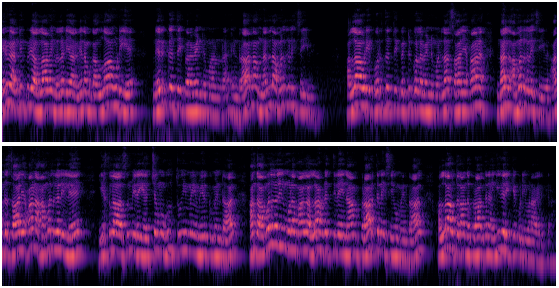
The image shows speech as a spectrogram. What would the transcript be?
எனவே அன்பிற்குரிய அல்லாவின் நல்லடியார்களே நமக்கு அல்லாவுடைய நெருக்கத்தை பெற வேண்டுமான என்றால் நாம் நல்ல அமல்களை செய்ய வேண்டும். அல்லாவுடைய பொருத்தத்தை பெற்றுக்கொள்ள வேண்டுமென்றால் சாலியான நல் அமல்களை செய்வேன் அந்த சாலியான அமல்களிலே இஹ்லாசும் இதை அச்சமுகுல் தூய்மையும் இருக்கும் என்றால் அந்த அமல்களின் மூலமாக அல்லாஹ்விடத்திலே நாம் பிரார்த்தனை செய்வோம் என்றால் அல்லாஹ் தலா அந்த பிரார்த்தனை அங்கீகரிக்கக்கூடியவனாக இருக்கிறான்.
